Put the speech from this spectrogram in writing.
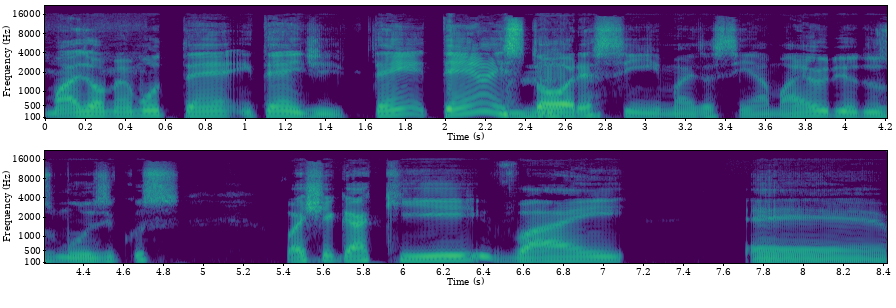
Mas ao mesmo tempo, entende? Tem, tem a uhum. história, uhum. sim, mas assim, a maioria dos músicos vai chegar aqui, vai é,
